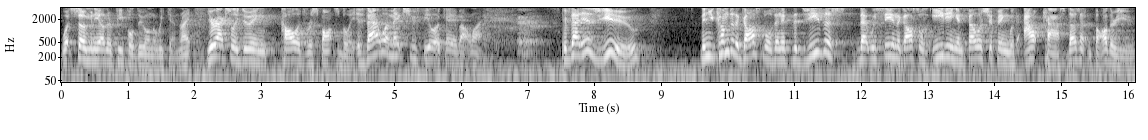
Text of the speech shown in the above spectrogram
what so many other people do on the weekend, right? You're actually doing college responsibly. Is that what makes you feel okay about life? If that is you, then you come to the Gospels, and if the Jesus that we see in the Gospels eating and fellowshipping with outcasts doesn't bother you,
